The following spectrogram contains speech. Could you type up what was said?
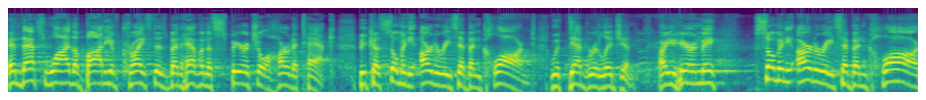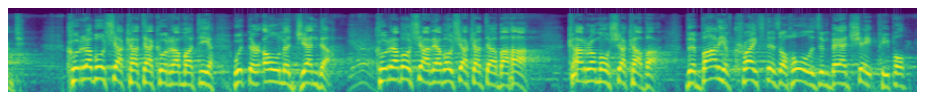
and that's why the body of Christ has been having a spiritual heart attack because so many arteries have been clogged with dead religion. Are you hearing me? So many arteries have been clogged with their own agenda. The body of Christ as a whole is in bad shape, people.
